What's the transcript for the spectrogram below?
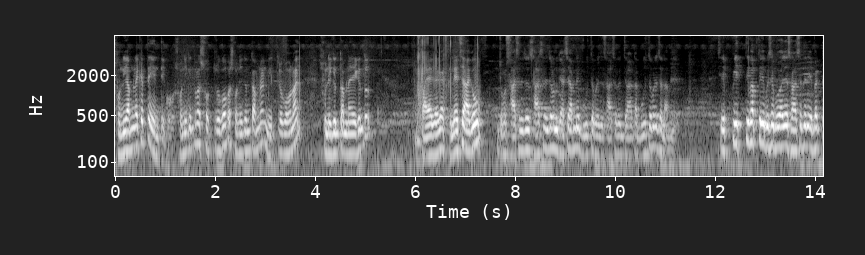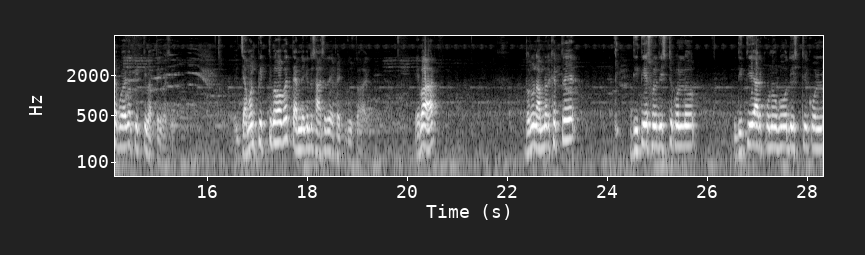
শনি আপনার ক্ষেত্রে এনটি গ্রহ। শনি কিন্তু আমার শত্রু গ্রহ, বা শনি কিন্তু আপনার মিত্র গ্রহ নয়। শনি কিন্তু আপনাকে কিন্তু বাইরে জায়গায় ফেলেছে আগেও। যখন শাশুড়ি শাশুড়ি যখন গেছে, আপনি বুঝতে পেরেছেন শাশুড়ির জ্বালাটা বুঝতে পেরেছেন আপনি? সেই পিতৃভাব থেকে বেশি বোঝা যায় শাশুড়ির এফেক্টটা বোঝা যায় পিতৃভাব থেকে বেশি। যেমন পিতৃভাব হবে, তেমনি কিন্তু শাশুড়ির এফেক্ট বুঝতে হয়। এবার ধরুন আপনার ক্ষেত্রে দ্বিতীয় শনি দৃষ্টি করল, দ্বিতীয় আর কোনো গো দৃষ্টি করল,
